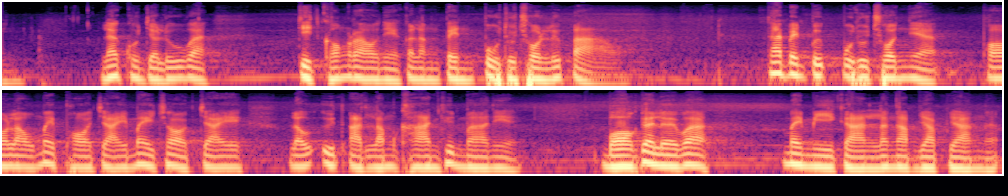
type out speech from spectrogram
ง แล้วคุณจะรู้ว่าจิตของเราเนี่ยกำลังเป็นปุถุชนหรือเปล่า ถ้าเป็นปุถุชนเนี่ยพอเราไม่พอใจไม่ชอบใจ เราอึดอัดลำคาญขึ้นมาเนี่ยบอกได้เลยว่า ไม่มีการระงับยับยั้งอะ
